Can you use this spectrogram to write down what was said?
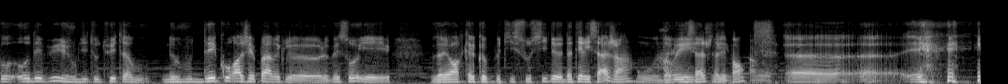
Au, au début, je vous le dis tout de suite, hein, vous- ne vous découragez pas avec le, le vaisseau. Et vous allez avoir quelques petits soucis d'atterrissage hein, ou d'alunissage, ça oui, dépend. ah oui. Euh, et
